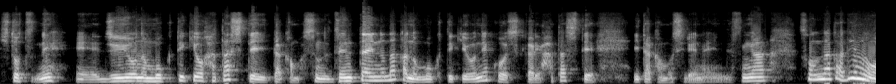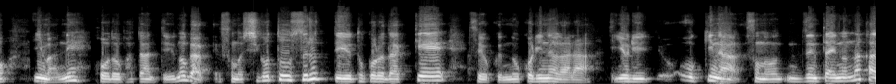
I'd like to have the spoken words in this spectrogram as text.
一つね、えー、重要な目的を果たしていたかもしれない。全体の中の目的をね、こうしっかり果たしていたかもしれないんですが、その中での今ね、行動パターンっていうのが、その仕事をするっていうところだけ強く残りながら、より大きなその全体の中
